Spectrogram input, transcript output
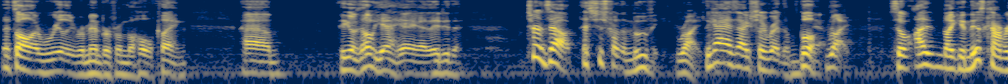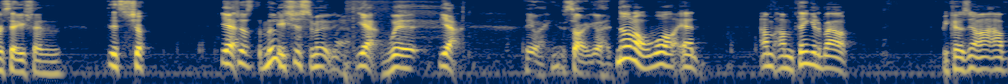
That's all I really remember from the whole thing. Um, he goes, "Oh yeah, yeah, yeah, they did that." Turns out that's just from the movie. Right. The guy has actually read the book. Right. So I like in this conversation, it's just Yeah. just the movie. It's just a movie. Yeah. We're yeah. anyway. Sorry, go ahead. No, no. Well, and I'm I'm thinking about because you know I've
